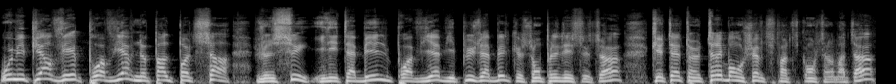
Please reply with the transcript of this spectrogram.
Oui, mais Pierre Vi- Poilievre ne parle pas de ça. Je le sais, il est habile. Poilievre, il est plus habile que son prédécesseur, qui était un très bon chef du Parti conservateur.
